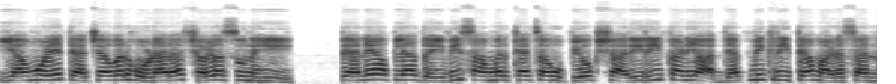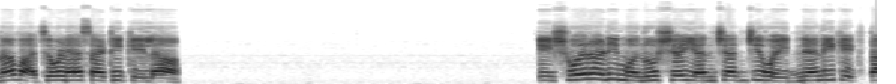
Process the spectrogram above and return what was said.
यामुळे त्याच्यावर होणारा छळ असूनही त्याने आपल्या दैवी सामर्थ्याचा उपयोग शारीरिक आणि आध्यात्मिकरित्या माणसांना वाचवण्यासाठी केला. ईश्वर आणि मनुष्य यांच्यात जी वैज्ञानिक एकता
